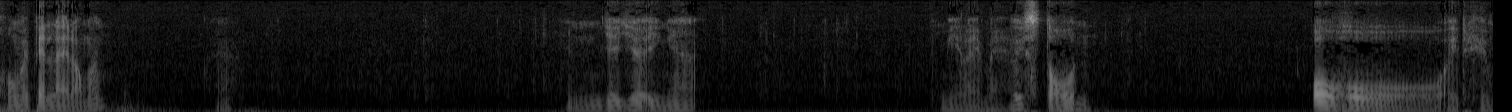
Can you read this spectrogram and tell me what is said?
คงไม่เป็นไรหรอกมั้งเห็นเยอะๆอย่างเงี้ย มีอะไรไหมเฮ้ย stone โอ้โห ไอเทม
